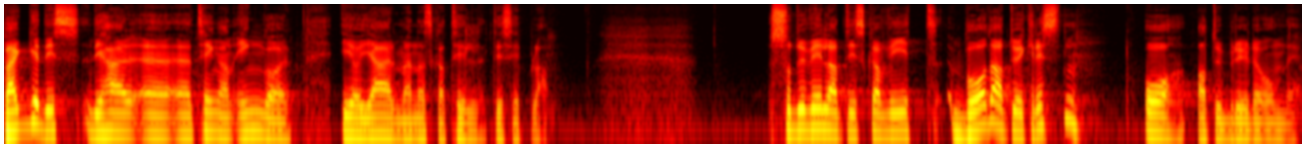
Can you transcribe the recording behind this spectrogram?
Begge disse de her eh, tingene inngår i å gjøre mennesker til disipler. Så du vil at de skal vite både at du er kristen, og at du bryr deg om dem.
